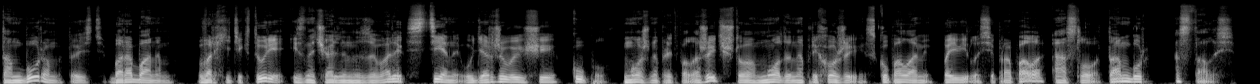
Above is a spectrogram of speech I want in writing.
Тамбуром, то есть барабаном, в архитектуре изначально называли стены, удерживающие купол. Можно предположить, что мода на прихожие с куполами появилась и пропала, а слово «тамбур» осталось.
